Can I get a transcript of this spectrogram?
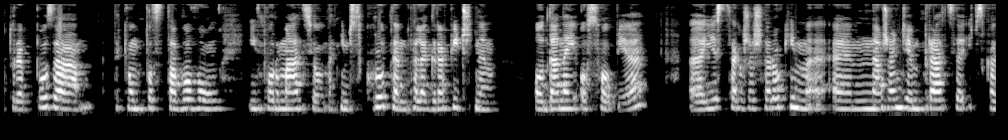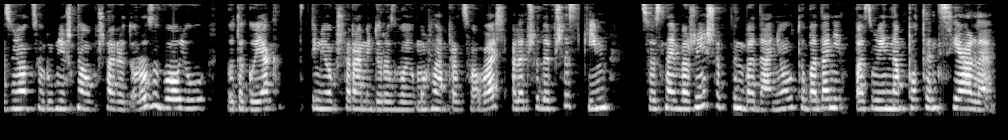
które poza taką podstawową informacją, takim skrótem telegraficznym o danej osobie, e, jest także szerokim narzędziem pracy i wskazującym również na obszary do rozwoju, do tego, jak z tymi obszarami do rozwoju można pracować, ale przede wszystkim co jest najważniejsze w tym badaniu, to badanie bazuje na potencjale,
